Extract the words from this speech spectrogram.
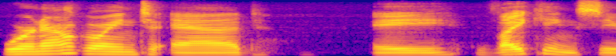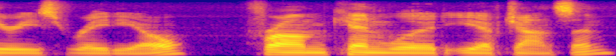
We're now going to add a Viking series radio from Kenwood EF Johnson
